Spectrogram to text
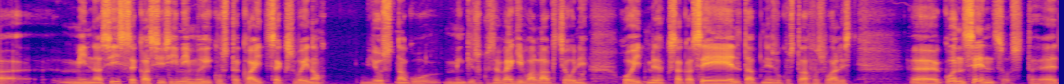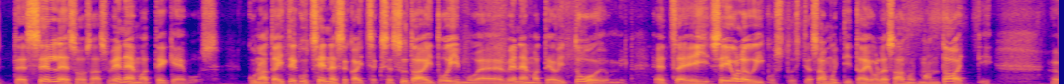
minna sisse, kas siis inimõiguste kaitseks või noh, just nagu mingisuguse vägivallaaktsiooni hoidmiseks, aga see eeldab niisugust rahvusvahelist äh, konsensust, et selles osas Venemaa tegevus, kuna ta ei tegutse enesekaitseks, see sõda ei toimu äh, Venemaa territooriumil, et see ei, see ei ole õigustust ja samuti ta ei ole saanud mandaati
